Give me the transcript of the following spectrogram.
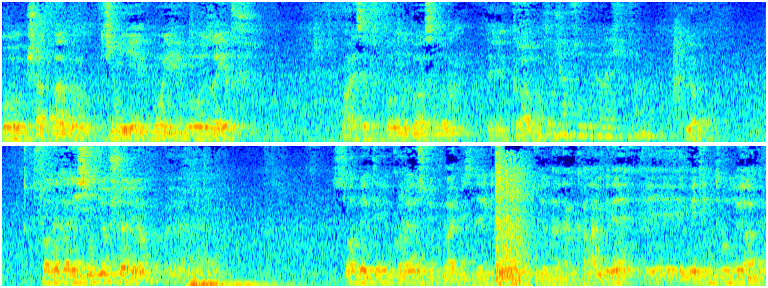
bu şartlar bu. Kim iyi, bu iyi, bu zayıf. Maalesef futbolun da doğasında olan e, kural bu. Hocam sol bek arayışımız var mı? Yok. Sol bek arayışımız yok, şöyle yok. Ee, sol bekte bir Koray Öztürk var bizde yıllardan kalan. Bir de e, Metin Tuğlu'yu aldık.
